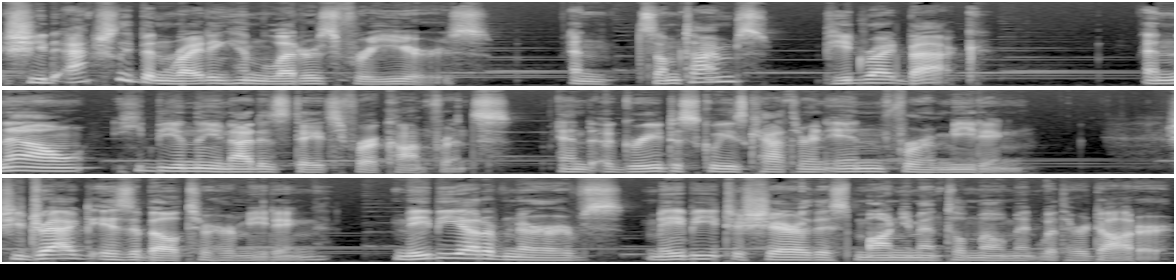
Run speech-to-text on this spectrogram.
She'd actually been writing him letters for years, and sometimes he'd write back. And now he'd be in the United States for a conference and agreed to squeeze Catherine in for a meeting. She dragged Isabel to her meeting, maybe out of nerves, maybe to share this monumental moment with her daughter,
